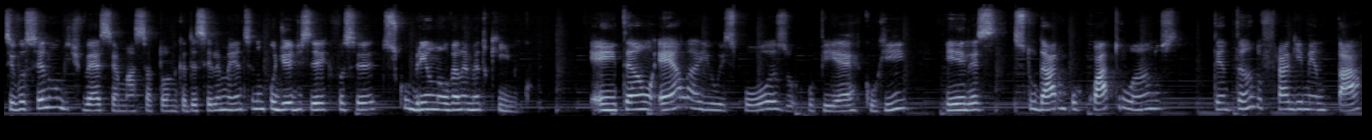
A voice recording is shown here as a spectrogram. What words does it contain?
Se você não obtivesse a massa atômica desse elemento, você não podia dizer que você descobriu um novo elemento químico. Então, ela e o esposo, o Pierre Curie, eles estudaram por quatro anos tentando fragmentar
